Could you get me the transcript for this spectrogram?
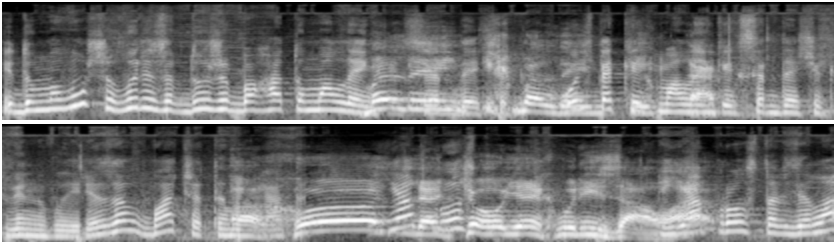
і домовуша вирізав дуже багато маленьких, Маленьких, сердечок. маленьких, ось таких так. маленьких сердечок він вирізав. Бачите? Ага, я для просто- чого я їх вирізав? Я просто взяла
